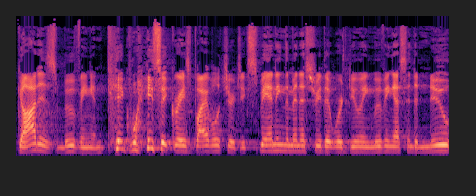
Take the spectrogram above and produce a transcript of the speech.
God is moving in big ways at Grace Bible Church, expanding the ministry that we're doing, moving us into new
